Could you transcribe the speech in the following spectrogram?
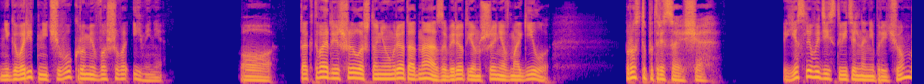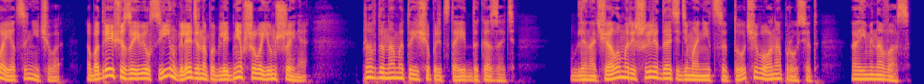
не говорит ничего, кроме вашего имени. О, так тварь решила, что не умрет одна, а заберет Юншеня в могилу. Просто потрясающе. Если вы действительно ни при чем, бояться нечего. Ободряюще заявил Сиин, глядя на побледневшего Юншеня. Правда, нам это еще предстоит доказать. Для начала мы решили дать демонице то, чего она просит, а именно вас.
